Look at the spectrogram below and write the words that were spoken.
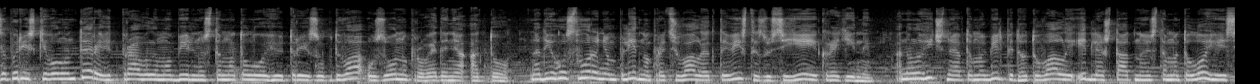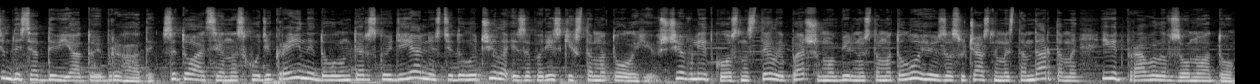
Запорізькі волонтери відправили мобільну стоматологію 3 зуб 2 у зону проведення АТО. Над його створенням плідно працювали активісти з усієї країни. Аналогічний автомобіль підготували і для штатної стоматології 79-ї бригади. Ситуація на сході країни до волонтерської діяльності долучила і запорізьких стоматологів. Ще влітку оснастили першу мобільну стоматологію за сучасними стандартами і відправили в зону АТО.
